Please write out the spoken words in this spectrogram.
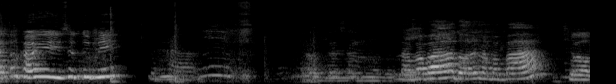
এত খাইছো তুমি? না বাবা ধরে না বাবা। সব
